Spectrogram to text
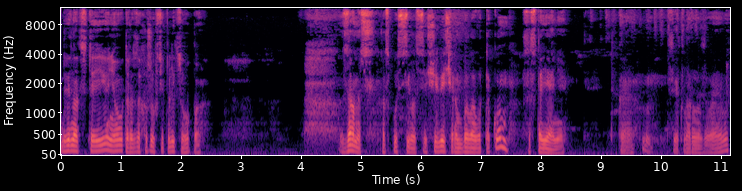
12 июня, утро, захожу в теплицу, опа. За ночь распустилась. Еще вечером была вот в таком состоянии. Такая светло-розовая. Вот.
